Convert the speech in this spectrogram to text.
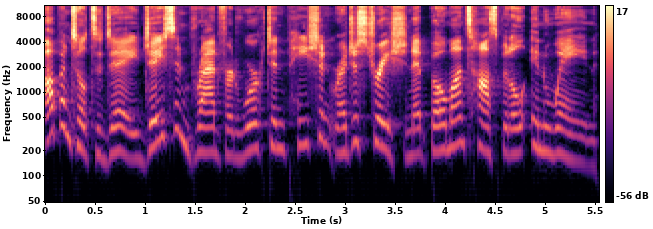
Up until today, Jason Bradford worked in patient registration at Beaumont Hospital in Wayne.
